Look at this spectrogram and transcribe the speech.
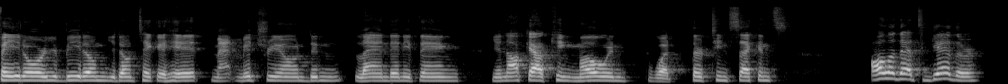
Fedor, you beat him. You don't take a hit. Matt Mitrione didn't land anything. You knock out King Mo in what 13 seconds. All of that together,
